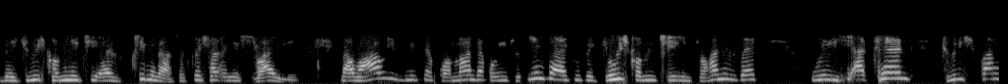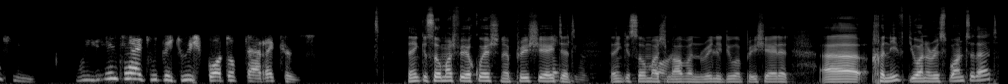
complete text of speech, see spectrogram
the Jewish community as criminals, especially in Israeli. Now, how is Mr. Gwamanda going to interact with the Jewish community in Johannesburg? Will he attend Jewish functions? will he interact with the Jewish Board of Directors. Thank you so much for your question. Appreciate Thank it. You. Thank you so much, Marvin. Really do appreciate it. Uh, Hanif, do you want to respond to that?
